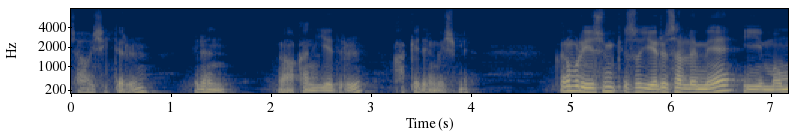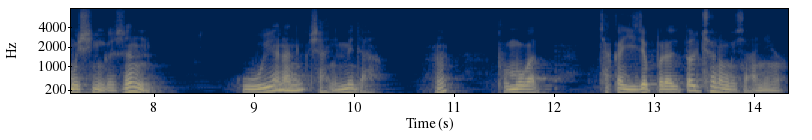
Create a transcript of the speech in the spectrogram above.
자의식들을 이런 명확한 이해들을 갖게 되는 것입니다. 그러므로 예수님께서 예루살렘에 이 머무신 것은 우연한 것이 아닙니다. 어? 부모가 잠깐 잊어버려도 떨쳐놓은 것이 아니에요.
